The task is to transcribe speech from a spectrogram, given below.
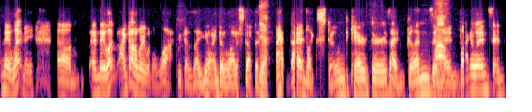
And they let me, um, and they let. I got away with a lot because I you know I did a lot of stuff that yeah. I had. I had like stoned characters. I had guns and, wow. and violence, and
